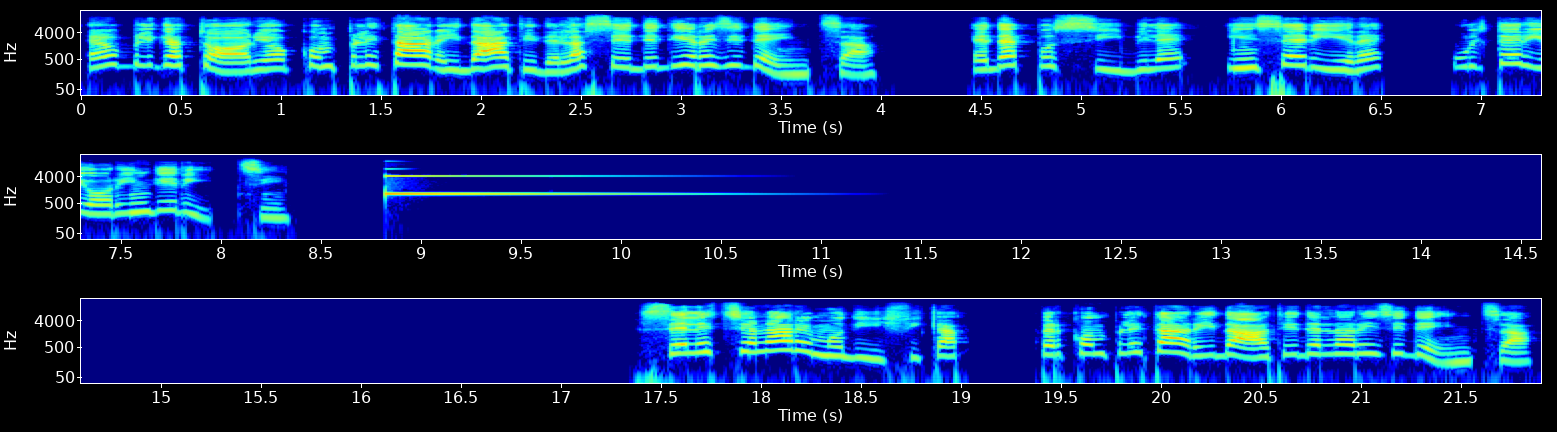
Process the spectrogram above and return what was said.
È obbligatorio completare i dati della sede di residenza ed è possibile inserire ulteriori indirizzi. Selezionare modifica per completare i dati della residenza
